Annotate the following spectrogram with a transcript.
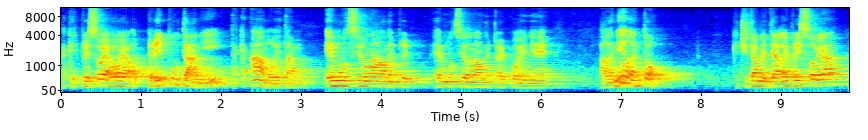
A keď príslovia hovoria o pripútaní, tak áno, je tam emocionálne, emocionálne prepojenie, ale nie len to. Keď čítame ďalej príslovia,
